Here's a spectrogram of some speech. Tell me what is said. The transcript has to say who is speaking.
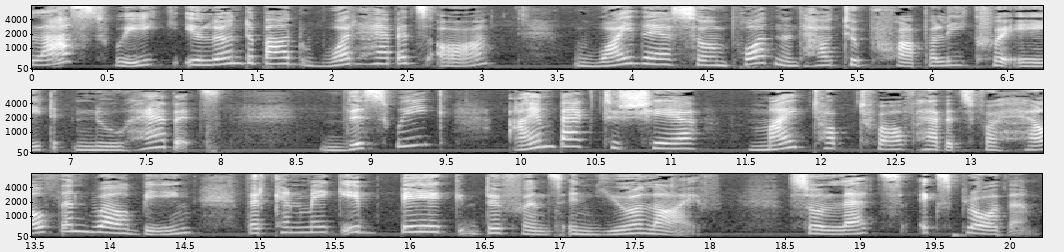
Speaker 1: Last week, you learned about what habits are, why they are so important, and how to properly create new habits. This week, I am back to share my top 12 habits for health and well being that can make a big difference in your life. So let's explore them.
